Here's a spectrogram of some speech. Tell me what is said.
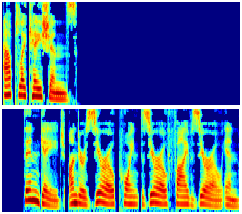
Applications Thin gauge under 0.050 in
